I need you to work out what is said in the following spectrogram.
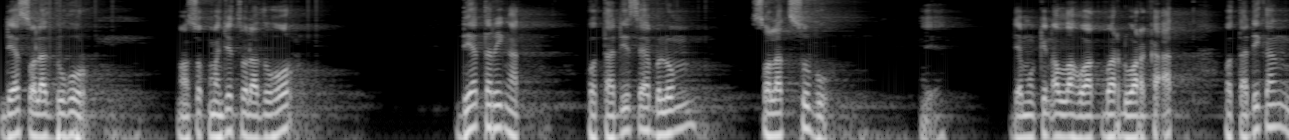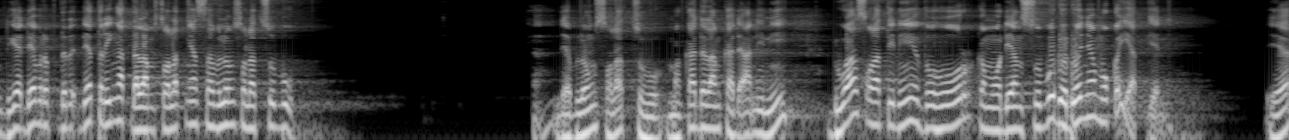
dia sholat zuhur. Masuk masjid sholat zuhur dia teringat oh tadi saya belum sholat subuh. Ya. dia mungkin Allahu Akbar dua rakaat oh tadi kan dia dia dia teringat dalam sholatnya sebelum sholat subuh. Ya, dia belum sholat subuh. Maka dalam keadaan ini dua sholat ini zuhur kemudian subuh dua-duanya muqayyad ya, ya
